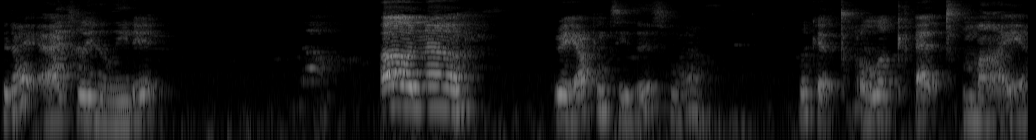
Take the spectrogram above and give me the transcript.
Did I actually delete it? Oh no! Wait, y'all can see this? Wow. Look at look at my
